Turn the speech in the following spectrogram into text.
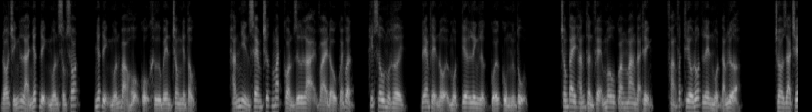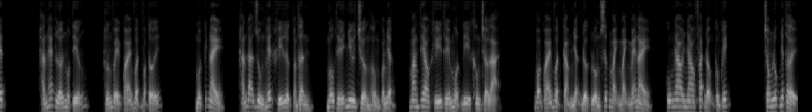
đó chính là nhất định muốn sống sót, nhất định muốn bảo hộ cổ khư bên trong nhân tộc hắn nhìn xem trước mắt còn dư lại vài đầu quái vật, hít sâu một hơi, đem thể nội một tia linh lực cuối cùng ngưng tụ. Trong tay hắn thần vệ mâu quang mang đại thịnh, phảng phất thiêu đốt lên một đám lửa. Cho ra chết. Hắn hét lớn một tiếng, hướng về quái vật vào tới. Một cách này, hắn đã dùng hết khí lực toàn thân, mâu thế như trường hồng có nhật, mang theo khí thế một đi không trở lại. Bọn quái vật cảm nhận được luồng sức mạnh mạnh mẽ này, cũng nao nhao phát động công kích. Trong lúc nhất thời,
